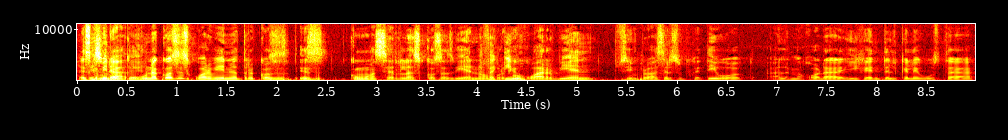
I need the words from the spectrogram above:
Es que mira, que- una cosa es jugar bien y otra cosa es, es como hacer las cosas bien, ¿no? Efectivo. Porque jugar bien siempre va a ser subjetivo. A lo mejor hay gente el que le gusta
